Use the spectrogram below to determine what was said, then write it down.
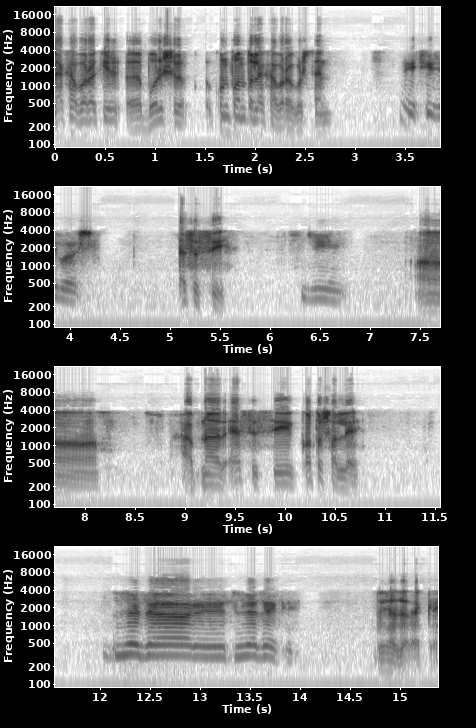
লেখাপড়া কি বরিশাল কোন পর্যন্ত লেখাপড়া করছেন? এসিস বাস। এসএসসি? জি। আপনার এসএসসি কত সালে? দুই হাজার দুই হাজার একে। দুই হাজার একে।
